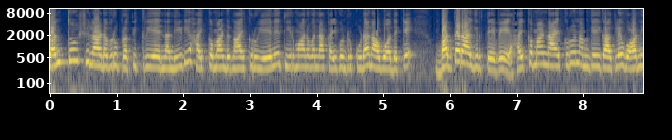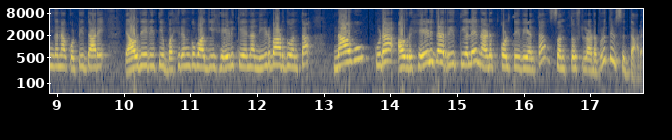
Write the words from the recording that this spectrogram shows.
ಸಂತೋಷ್ ಲಾಡ್ ಅವರು ಪ್ರತಿಕ್ರಿಯೆಯನ್ನ ನೀಡಿ ಹೈಕಮಾಂಡ್ ನಾಯಕರು ಏನೇ ತೀರ್ಮಾನವನ್ನ ಕೈಗೊಂಡ್ರು ಕೂಡ ನಾವು ಅದಕ್ಕೆ ಬದ್ಧರಾಗಿರ್ತೇವೆ. ಹೈಕಮಾಂಡ್ ನಾಯಕರು ನಮಗೆ ಈಗಾಗಲೇ ವಾರ್ನಿಂಗ್ ಅನ್ನ ಕೊಟ್ಟಿದ್ದಾರೆ. ಯಾವುದೇ ರೀತಿ ಬಹಿರಂಗವಾಗಿ ಹೇಳಿಕೆಯನ್ನ ನೀಡಬಾರ್ದು ಅಂತ ನಾವು ಕೂಡ ಅವರು ಹೇಳಿದ ರೀತಿಯಲ್ಲೇ ನಡೆದುಕೊಳ್ತೇವೆ ಅಂತ ಸಂತೋಷ್ ಲಾಡ್ ಅವರು ತಿಳಿಸಿದ್ದಾರೆ.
